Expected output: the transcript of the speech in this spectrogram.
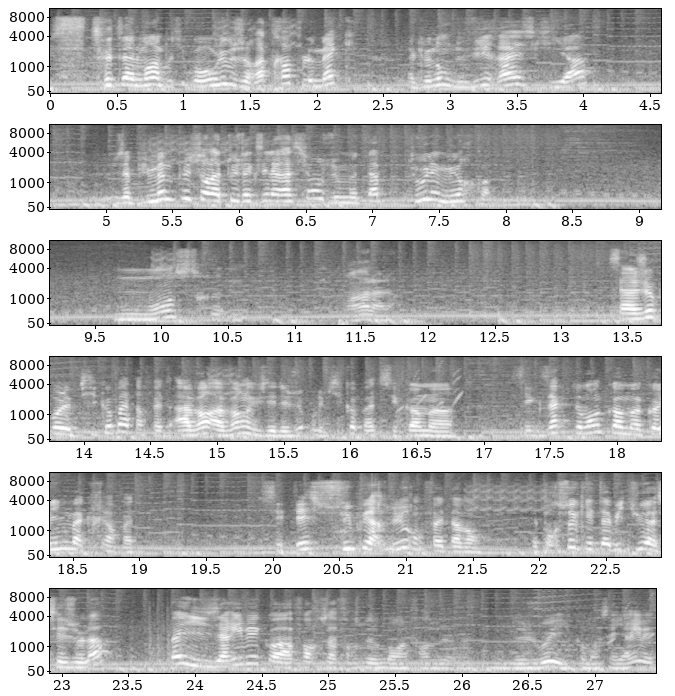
C'est totalement impossible. Au lieu je rattrape le mec avec le nombre de virages qu'il y a. J'appuie même plus sur la touche d'accélération, je me tape tous les murs, quoi. Monstre... Oh là là. C'est un jeu pour les psychopathes, en fait. Avant, avant ils faisaient des jeux pour les psychopathes. C'est comme... Euh, c'est exactement comme euh, Colin McRae, en fait. C'était super dur, en fait, avant. Et pour ceux qui étaient habitués à ces jeux-là, bah, ils y arrivaient, quoi. À force, à force de... Bon, à force de, jouer, ils commençaient à y arriver.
